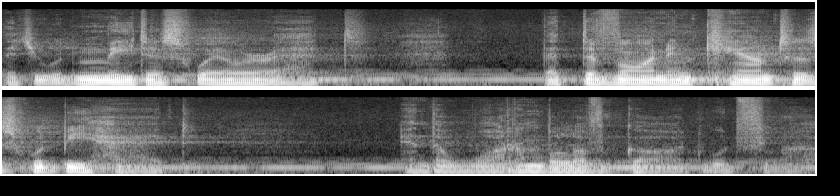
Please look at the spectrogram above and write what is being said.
that you would meet us where we're at, that divine encounters would be had, and the warumble of God would flow.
